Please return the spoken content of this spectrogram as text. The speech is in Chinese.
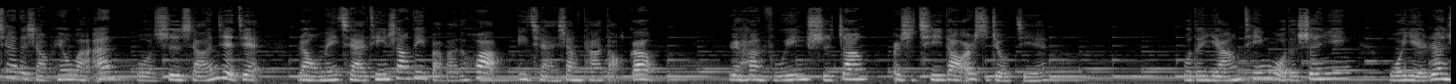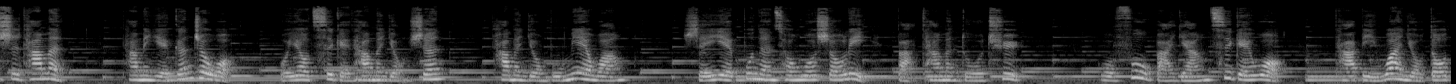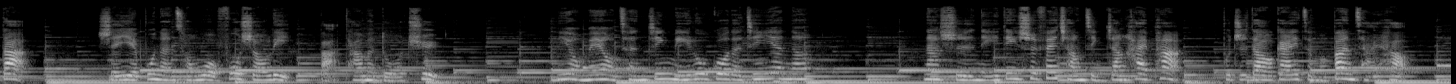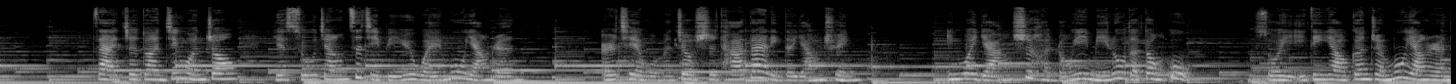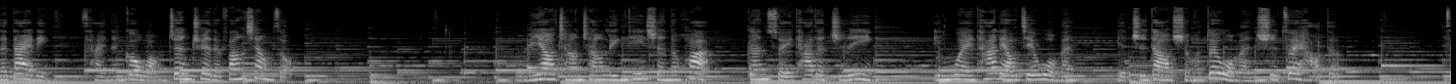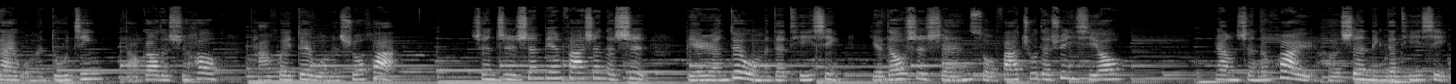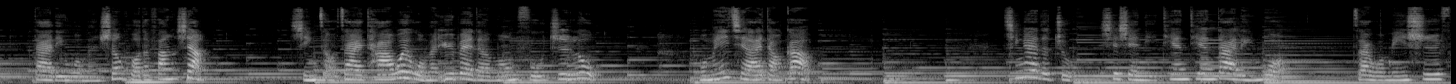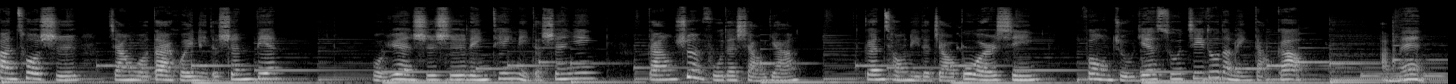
亲爱的小朋友，晚安！我是小恩姐姐，让我们一起来听上帝爸爸的话，一起来向他祷告。约翰福音十章二十七到二十九节：我的羊听我的声音，我也认识他们，他们也跟着我。我又赐给他们永生，他们永不灭亡，谁也不能从我手里把他们夺去。我父把羊赐给我，他比万有都大。谁也不能从我父手里把他们夺去。你有没有曾经迷路过的经验呢？那时你一定是非常紧张害怕，不知道该怎么办才好。在这段经文中，耶稣将自己比喻为牧羊人，而且我们就是他带领的羊群。因为羊是很容易迷路的动物，所以一定要跟着牧羊人的带领。才能够往正确的方向走。我们要常常聆听神的话，跟随他的指引，因为他了解我们，也知道什么对我们是最好的。在我们读经、祷告的时候，他会对我们说话，甚至身边发生的事，别人对我们的提醒，也都是神所发出的讯息哦。让神的话语和圣灵的提醒。带领我们生活的方向，行走在他为我们预备的蒙福之路。我们一起来祷告：亲爱的主，谢谢你天天带领我，在我迷失犯错时，将我带回你的身边。我愿时时聆听你的声音，当顺服的小羊，跟从你的脚步而行。奉主耶稣基督的名祷告，阿门。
